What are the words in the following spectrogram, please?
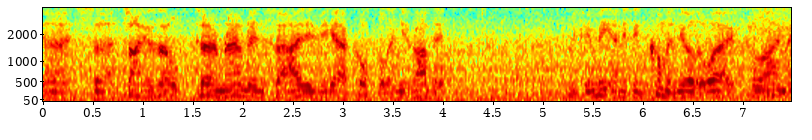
Yeah, it's uh, tight as hell to turn round inside. If you get a couple in, you've had it. If you meet anything coming the other way, blimey.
